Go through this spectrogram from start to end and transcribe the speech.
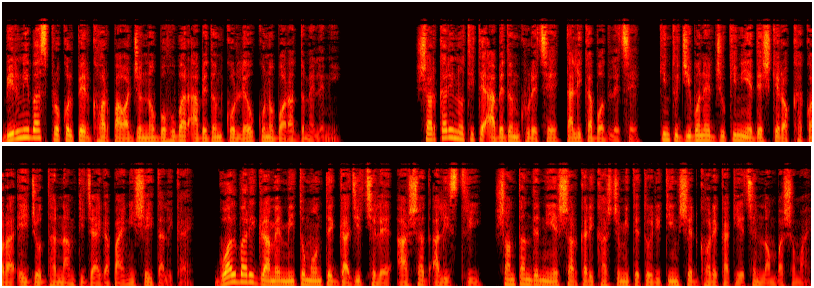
বীরনিবাস প্রকল্পের ঘর পাওয়ার জন্য বহুবার আবেদন করলেও কোনো বরাদ্দ মেলেনি। সরকারি নথিতে আবেদন ঘুরেছে, তালিকা বদলেছে কিন্তু জীবনের ঝুঁকি নিয়ে দেশকে রক্ষা করা এই যোদ্ধার নামটি জায়গা পায়নি সেই তালিকায়। গোয়ালবাড়ি গ্রামের মৃত মন্তেক গাজীর ছেলে আরশাদ আলী স্ত্রী, সন্তানদের নিয়ে সরকারি খাসজমিতে তৈরি টিনশেড ঘরে কাটিয়েছেন লম্বা সময়।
